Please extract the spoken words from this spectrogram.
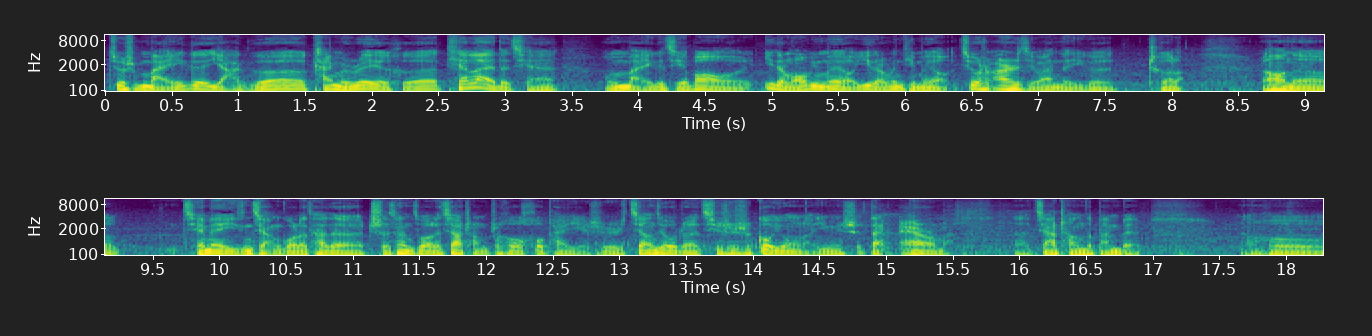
就是买一个雅阁、凯美瑞和天籁的钱，我们买一个捷豹一点毛病没有，一点问题没有，就是二十几万的一个车了。然后呢，前面已经讲过了，它的尺寸做了加长之后，后排也是将就着，其实是够用了，因为是带 L 嘛，呃，加长的版本。然后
